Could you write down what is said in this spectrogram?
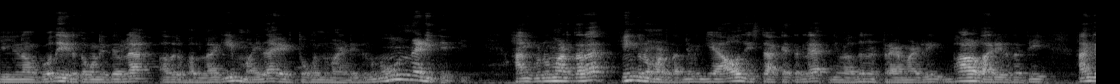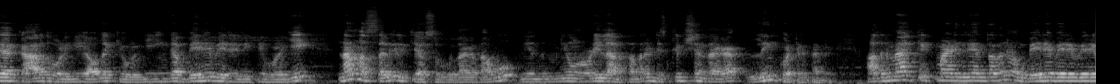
ಇಲ್ಲಿ ನಾವು ಗೋಧಿ ಹಿಟ್ಟು ತಗೊಂಡಿದ್ದೇವಲ್ಲ, ಅದ್ರ ಬದಲಾಗಿ ಮೈದಾ ಹಿಟ್ಟು ತೊಗೊಂಡು ಮಾಡಿದ್ರು ನಡಿತೈತಿ. ಹಂಗೂ ಮಾಡ್ತಾರ ಹಿಂಗೂ ಮಾಡ್ತಾರ. ನಿಮ್ಗೆ ಯಾವ್ದು ಇಷ್ಟ ಆಕೈತಲ್ಲ ನೀವು ಅದನ್ನ ಟ್ರೈ ಮಾಡ್ರಿ. ಭಾಳ ಭಾರಿ ಇರ್ತೈತಿ. ಹಂಗ ಖಾರದ ಹೋಳಿಗೆ ಅವಲಕ್ಕಿ ಹೋಳಿಗೆ, ಹಿಂಗ ಬೇರೆ ಬೇರೆ ರೀತಿ ಹೋಳಿಗೆ ನಮ್ಮ ಸವಿ ರುಚಿಯ ಸುಗದಾಗ ಅದಾವು. ನೀವು ನೋಡಿಲ್ಲ ಅಂತಂದ್ರೆ ಡಿಸ್ಕ್ರಿಪ್ಷನ್ದಾಗ ಲಿಂಕ್ ಕೊಟ್ಟಿರ್ತಾನೆ ಅದ್ರ ಮ್ಯಾಗ ಕ್ಲಿಕ್ ಮಾಡಿದ್ರಿ ಅಂತಂದ್ರೆ ನಿಮಗೆ ಬೇರೆ ಬೇರೆ ಬೇರೆ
